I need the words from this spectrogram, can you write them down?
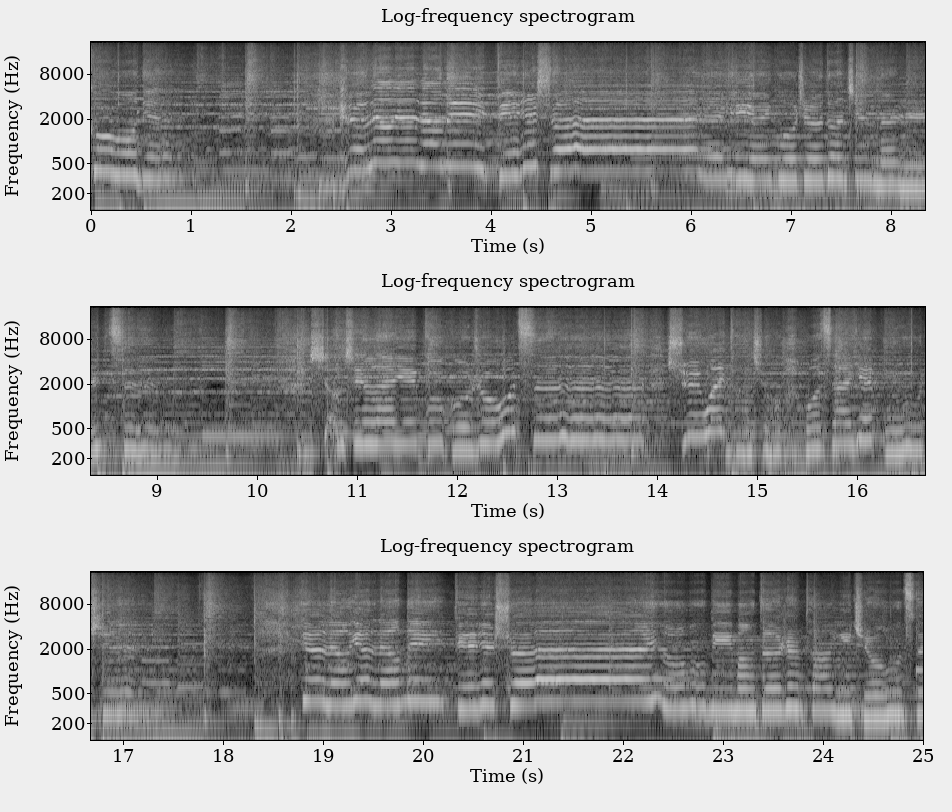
顾念月亮月亮你别睡捱过这段艰难日子。起来也不过如此。虚伪的酒，我再也不接。原谅原谅你别睡，哦，迷茫的人他已酒醉，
